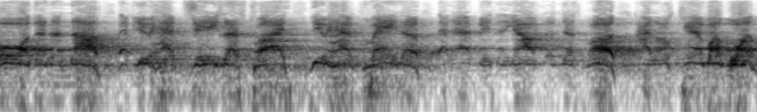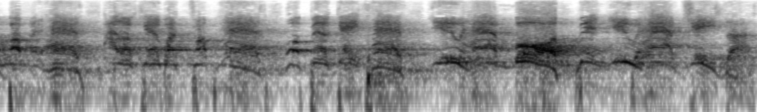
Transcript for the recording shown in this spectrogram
more than enough. If you have Jesus Christ, you have greater than everything else in this world. I don't care what Warren Buffett has. I don't care what Trump has or Bill Gates has. You have more when you have Jesus.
